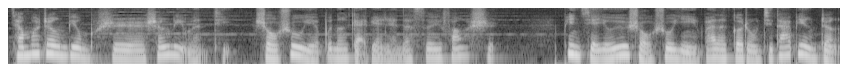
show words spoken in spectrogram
强迫症并不是生理问题。手术也不能改变人的思维方式，并且由于手术引发的各种其他病症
